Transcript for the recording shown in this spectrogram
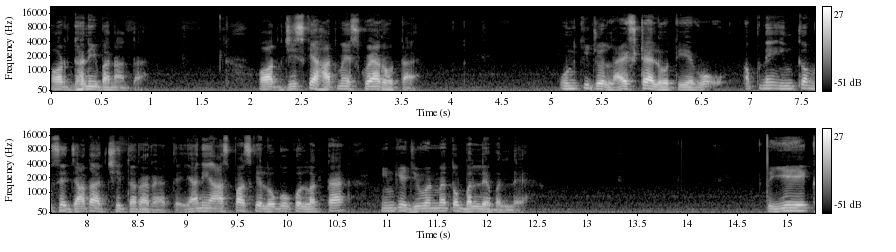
और धनी बनाता है। और जिसके हाथ में स्क्वायर होता है, उनकी जो लाइफस्टाइल होती है, वो अपने इनकम से ज़्यादा अच्छी तरह रहते हैं। यानी आसपास के लोगों को लगता है, इनके जीवन में तो बल्ले बल्ले है। तो ये एक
